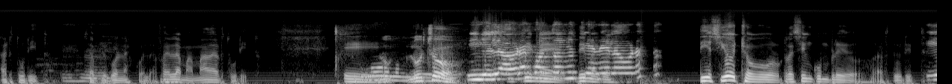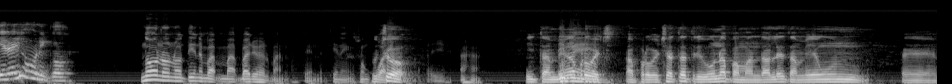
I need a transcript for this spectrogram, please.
Arturito. Se aplicó en la escuela. Fue la mamá de Arturito. Eh, Lucho. ¿Y él ahora cuántos años tiene él ahora? 18 recién cumplidos, Arturito. ¿Y eres único? No, no, no, tiene varios hermanos. Tiene, son cuatro. Y también aprovecha, esta tribuna para mandarle también un eh,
